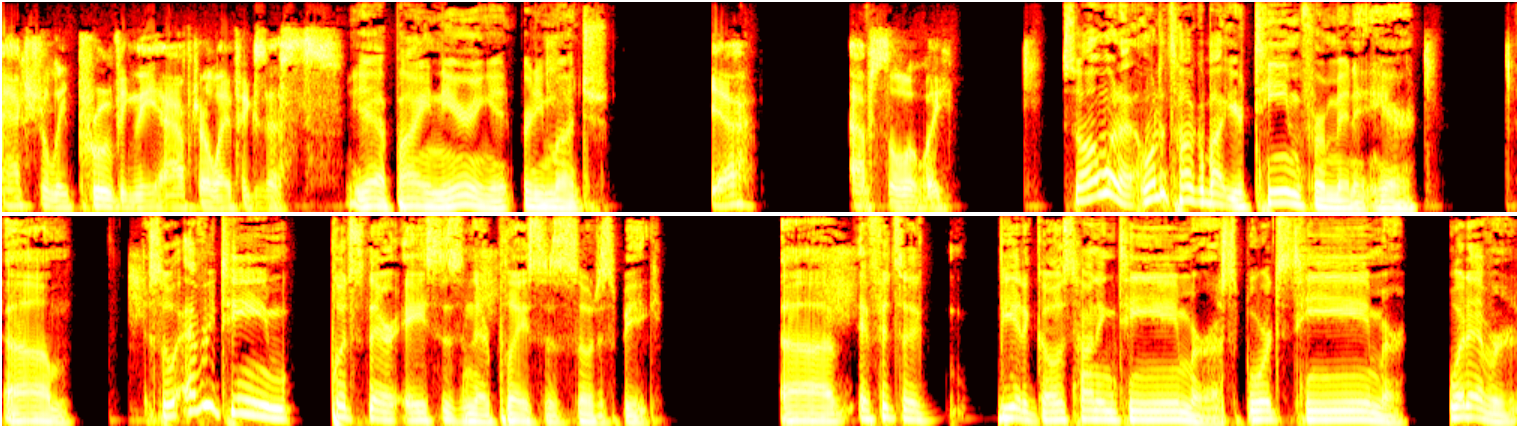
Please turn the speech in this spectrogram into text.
actually proving the afterlife exists. Yeah pioneering it pretty much. Yeah absolutely. So i want to i want to talk about your team for a minute here. Um so every team puts their aces in their places, so to speak. Uh, if it's a be it a ghost hunting team or a sports team or whatever.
